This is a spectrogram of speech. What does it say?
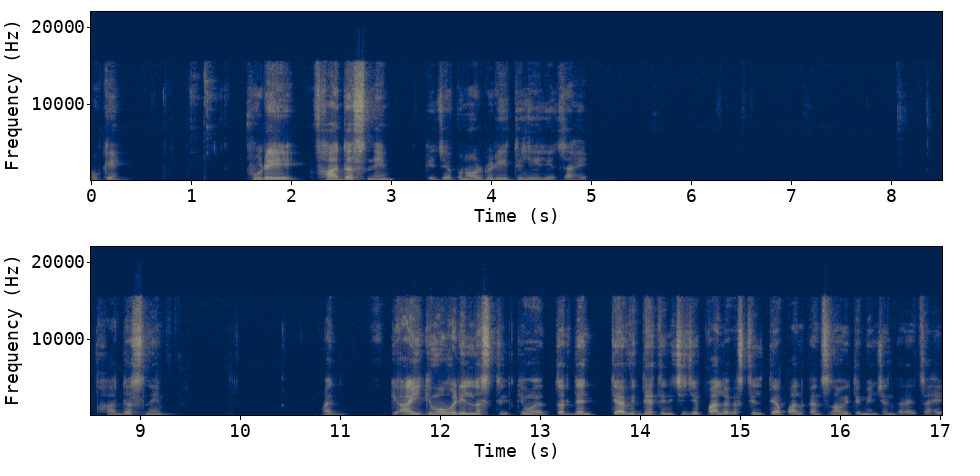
ओके पुढे फादर्स नेम की जे आपण ऑलरेडी इथे लिहिलेच आहे. फादर्स नेम आई किंवा वडील नसतील किंवा तर त्या विद्यार्थिनीचे जे पालक असतील त्या पालकांचं नाव इथे मेन्शन करायचं आहे.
